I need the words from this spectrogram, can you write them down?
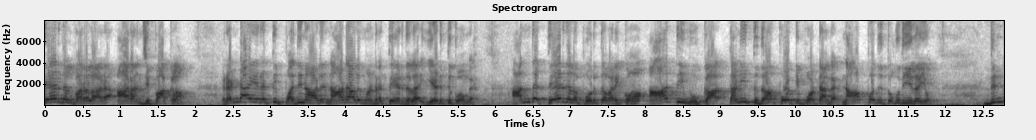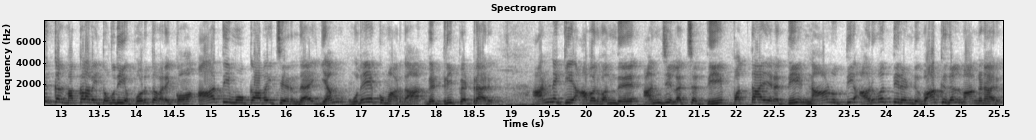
தேர்தல் வரலாறை ஆராய்ஞ்சு பார்க்கலாம். ரெண்டாயிரத்தி பதினாலு நாடாளுமன்ற தேர்தலை எடுத்துக்கோங்க. அந்த தேர்தலை பொறுத்த வரைக்கும் அதிமுக தனித்து தான் போட்டி போட்டாங்க. நாற்பது தொகுதியிலையும். திண்டுக்கல் மக்களவை தொகுதியை பொறுத்த வரைக்கும் அதிமுகவை சேர்ந்த எம். உதயகுமார் தான் வெற்றி பெற்றாரு. அன்னைக்கு அவர் வந்து அஞ்சு லட்சத்தி பத்தாயிரத்தி நானூத்தி அறுபத்தி ரெண்டு வாக்குகள் வாங்கினாரு.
